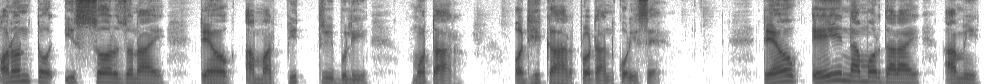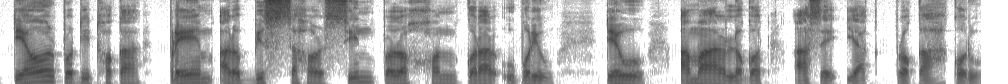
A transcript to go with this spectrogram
অনন্ত ঈশ্বৰ জনাই তেওঁক আমাৰ পিতৃ বুলি মতাৰ অধিকাৰ প্ৰদান কৰিছে। তেওঁক এই নামৰ দ্বাৰাই আমি তেওঁৰ প্ৰতি থকা প্ৰেম আৰু বিশ্বাসৰ চিন প্ৰদৰ্শন কৰাৰ উপৰিও তেওঁ আমাৰ লগত আছে ইয়াক প্ৰকাশ কৰোঁ।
